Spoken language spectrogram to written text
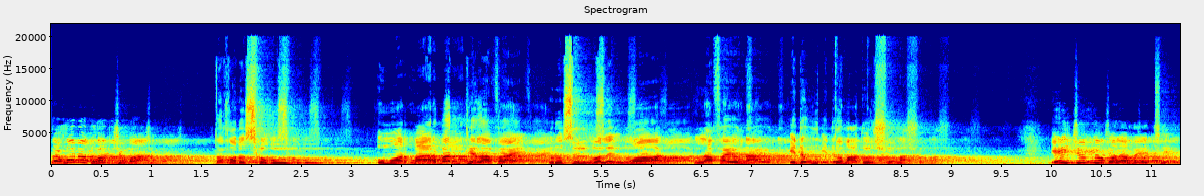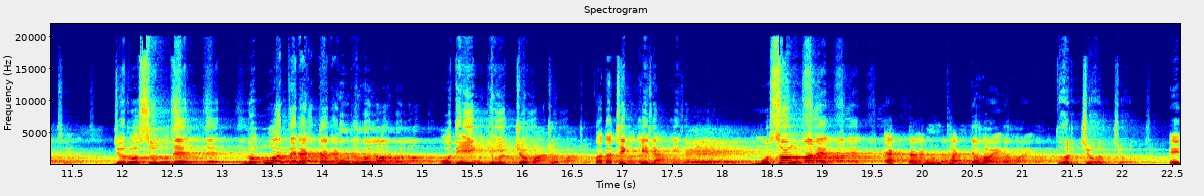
তখনও ধৈর্যবান। তখনও সবুজ। উমর বারবার উঠে লাফায়। রসুল বলে, উমর লাফায়ও না, এটা উত্তম আদর্শ না। এই জন্য বলা হয়েছে যে রসুলদের নবুয়াতের একটা গুণ হলো অধিক ধৈর্যবান। কথা ঠিক কিনা? মুসলমানের একটা গুণ থাকতে হয় ধৈর্য। এই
